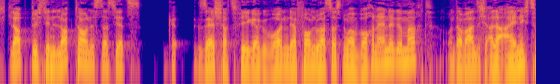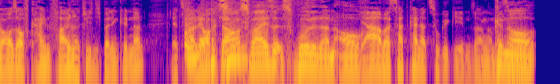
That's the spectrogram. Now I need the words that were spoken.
Ich glaube, durch den Lockdown ist das jetzt ge- gesellschaftsfähiger geworden. Der Form, du hast das nur am Wochenende gemacht und da waren sich alle einig, zu Hause auf keinen Fall, natürlich nicht bei den Kindern. Jetzt war Und äh, Lockdown. beziehungsweise es wurde dann auch. Ja, aber es hat keiner zugegeben, sagen wir mal so. genau.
